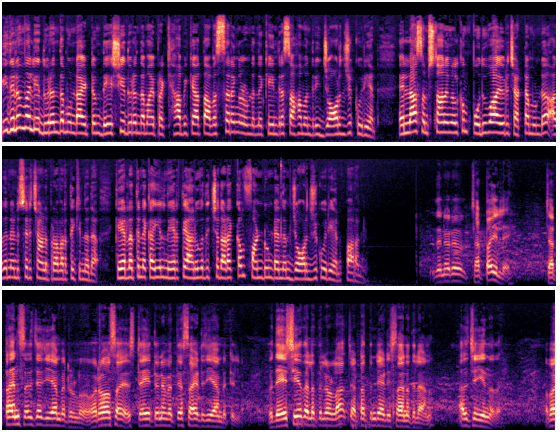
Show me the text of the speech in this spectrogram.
ഇതിലും വലിയ ദുരന്തമുണ്ടായിട്ടും ദേശീയ ദുരന്തമായി പ്രഖ്യാപിക്കാത്ത അവസരങ്ങളുണ്ടെന്ന് കേന്ദ്ര സഹമന്ത്രി ജോർജ് കുര്യൻ. എല്ലാ സംസ്ഥാനങ്ങൾക്കും പൊതുവായ ഒരു ചട്ടമുണ്ട്. അതിനനുസരിച്ചാണ് പ്രവർത്തിക്കുന്നത്. കേരളത്തിന്റെ കയ്യിൽ നേരത്തെ അനുവദിച്ചതടക്കം ഫണ്ടുണ്ടെന്നും ജോർജ് കുര്യൻ പറഞ്ഞു. ഇതിനൊരു ചട്ടമില്ലേ ചട്ടം അനുസരിച്ചേ ചെയ്യാൻ പറ്റുള്ളൂ. ഓരോ സ്റ്റേറ്റിനും വ്യത്യസ്തമായിട്ട് ചെയ്യാൻ പറ്റില്ല. ദേശീയ തലത്തിലുള്ള ചട്ടത്തിന്റെ അടിസ്ഥാനത്തിലാണ് അത് ചെയ്യുന്നത്. അപ്പോൾ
